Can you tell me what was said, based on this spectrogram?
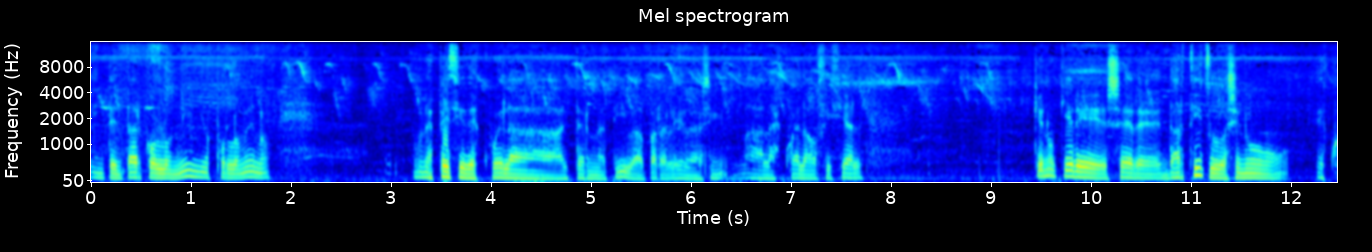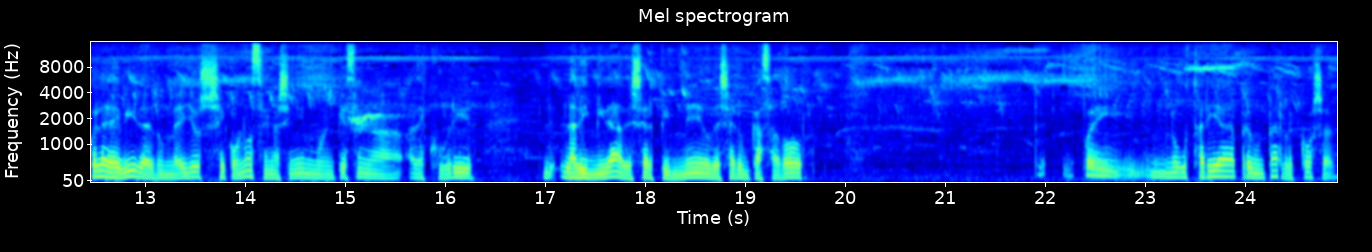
intentar con los niños por lo menos una especie de escuela alternativa, paralela a la escuela oficial, que no quiere ser eh, dar títulos, sino escuela de vida, donde ellos se conocen a sí mismos, empiezan a, a descubrir la dignidad de ser pigmeo, de ser un cazador. Pues nos gustaría preguntarles cosas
